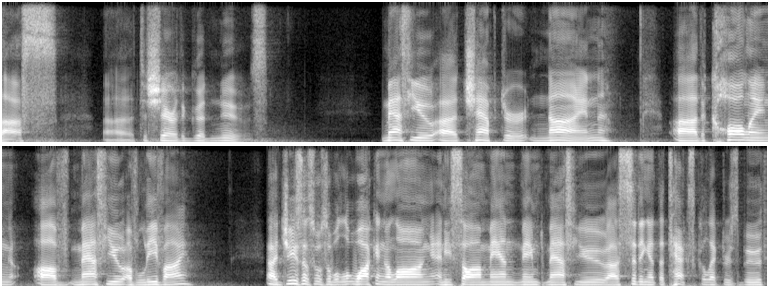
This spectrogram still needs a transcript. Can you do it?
us uh, to share the good news. Matthew uh, chapter 9, uh, the calling of Matthew of Levi. uh, Jesus was walking along and he saw a man named Matthew uh, sitting at the tax collector's booth.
